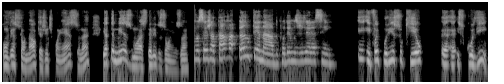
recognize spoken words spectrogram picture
convencional que a gente conhece, né? E até mesmo as televisões, né? Você já estava antenado, podemos dizer assim. E, e, foi por isso que eu é, escolhi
